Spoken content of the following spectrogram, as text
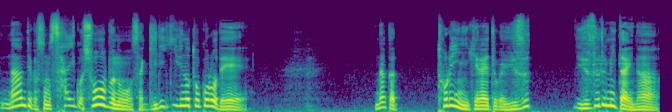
なんていうかその最後勝負のさギリギリのところでなんか取りに行けないとか譲譲るみたいな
